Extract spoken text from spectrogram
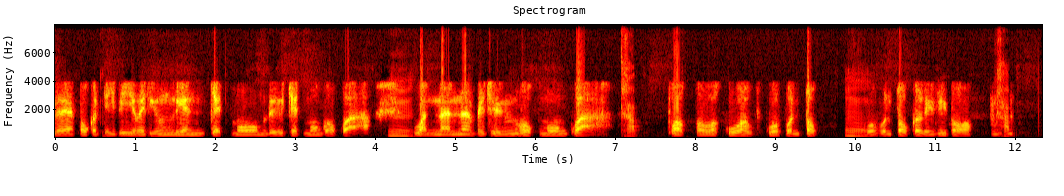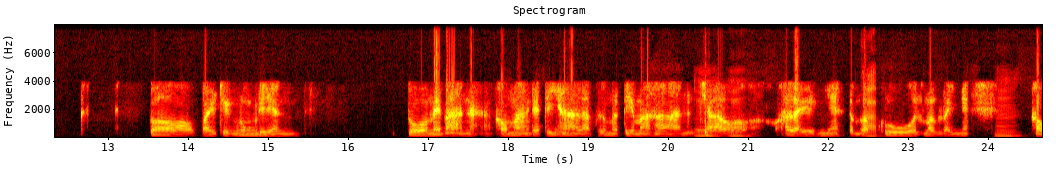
เลยปกติพี่จะไปถึงโรงเรียนเจ็ดโมงหรือเจ็ดโมงกว่าอืมๆวันนั้นน่ะไปถึงหกโมงกว่า ครับเพราะเพราะว่ากลัวกลัวฝนตกอืมกลัวฝนตกก็เลยรีบออกครับ ก็ไปถึงโรงเรียน ตัวแม่บ้านน่ะเขามาตั้งแต่ตีห้าแล้วเพื่อมาเตรียมอาหารอืมเช้าอืมอะไรอย่างเงี้ยสำหรับครับครูสำหรับอะไรเงี้ยอืมเขา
